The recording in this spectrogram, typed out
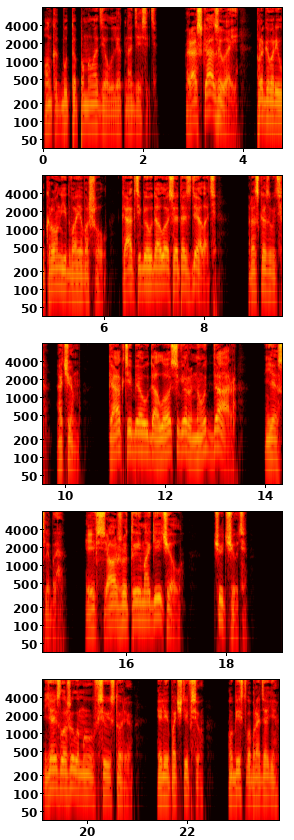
он как будто помолодел лет на десять. «Рассказывай», — проговорил Крон, едва я вошел. «Как тебе удалось это сделать?» «Рассказывать о чем?» «Как тебе удалось вернуть дар?» «Если бы». «И все же ты магичил?» «Чуть-чуть». Я изложил ему всю историю. Или почти всю. Убийство бродяги,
